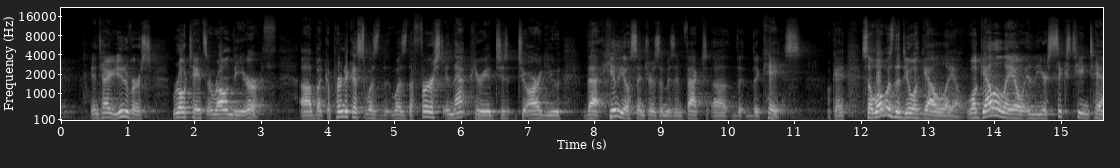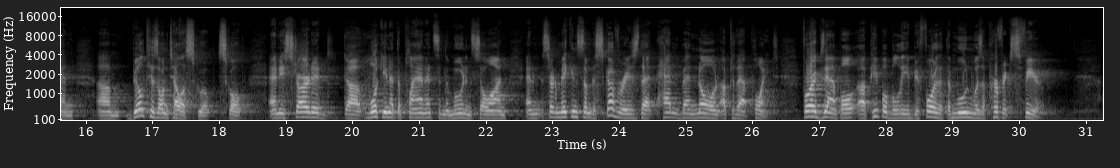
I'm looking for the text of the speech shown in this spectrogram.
the entire universe rotates around the earth. Uh, but Copernicus was the, was the first in that period to, to argue that heliocentrism is in fact uh, the, the case. Okay? So, what was the deal with Galileo? Well, Galileo in the year 1610 um, built his own telescope and he started uh, looking at the planets and the moon and so on, and started making some discoveries that hadn't been known up to that point. For example, uh, people believed before that the moon was a perfect sphere.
